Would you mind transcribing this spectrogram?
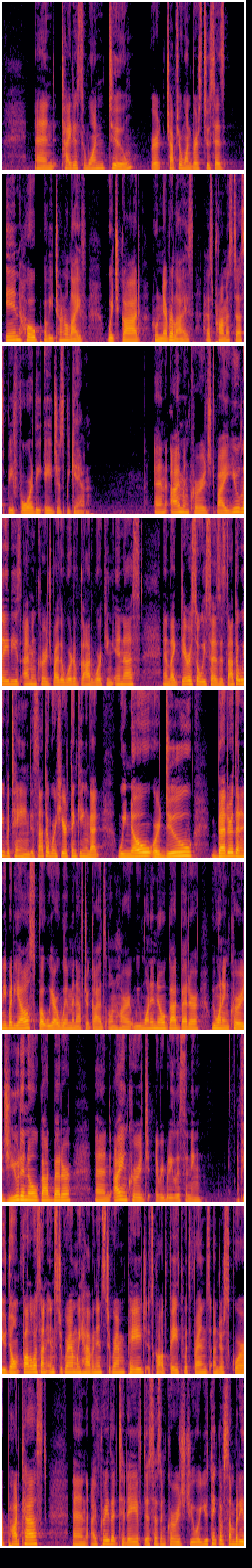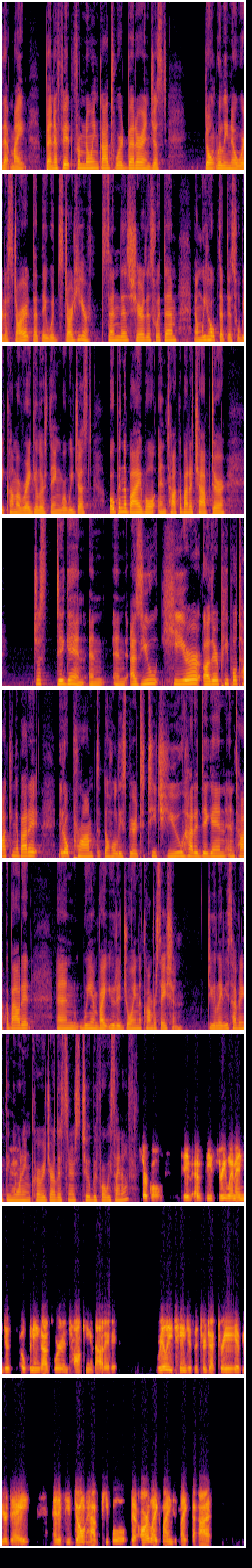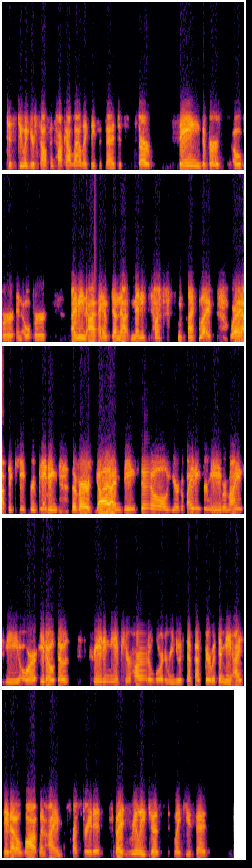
And Titus 1 2, or chapter 1, verse 2 says, In hope of eternal life, which God, who never lies, has promised us before the ages began. And I'm encouraged by you ladies. I'm encouraged by the word of God working in us. And like Darys always says, it's not that we've attained, it's not that we're here thinking that we know or do better than anybody else, but we are women after God's own heart. We want to know God better. We want to encourage you to know God better. And I encourage everybody listening if you don't follow us on Instagram, we have an Instagram page. It's called Faith with Friends underscore podcast. And I pray that today, if this has encouraged you or you think of somebody that might benefit from knowing God's word better and just don't really know where to start, that they would start here. Send this, share this with them. And we hope that this will become a regular thing where we just open the Bible and talk about a chapter. Just dig in and and as you hear other people talking about it it'll prompt the holy spirit to teach you how to dig in and talk about it and we invite you to join the conversation do you ladies have anything you want to encourage our listeners to before we sign off circle of these three women just opening god's word and talking about it really changes the trajectory of your day and if you don't have people that are like-minded like that just do it yourself and talk out loud, like Lisa said. Just start saying the verse over and over. I mean, I have done that many times in my life where I have to keep repeating the verse, God, I'm being still, you're fighting for me, remind me, or, you know, those creating me a pure heart, O Lord, and renew a steadfast spirit within me. I say that a lot when I'm frustrated, but really just like you said,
